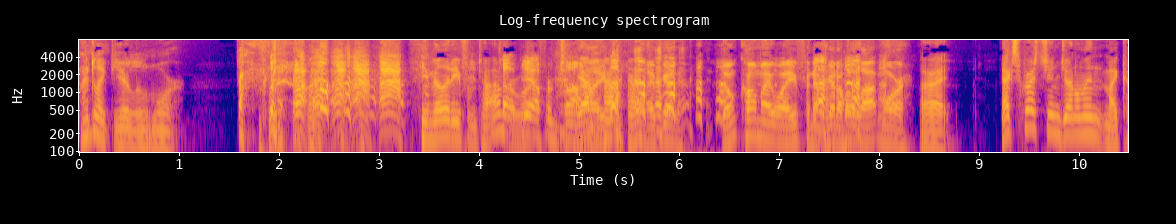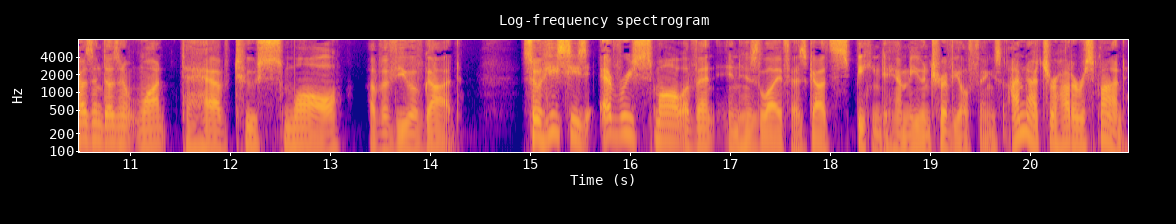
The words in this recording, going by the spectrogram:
I'd like to hear a little more. Humility from Tom? Or what? Yeah, from Tom. I, I've got. Don't call my wife, and I've got a whole lot more. All right. Next question, gentlemen. My cousin doesn't want to have too small of a view of God. So he sees every small event in his life as God speaking to him, even trivial things. I'm not sure how to respond.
